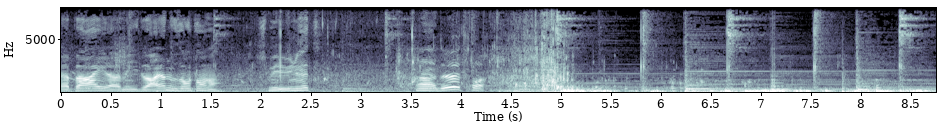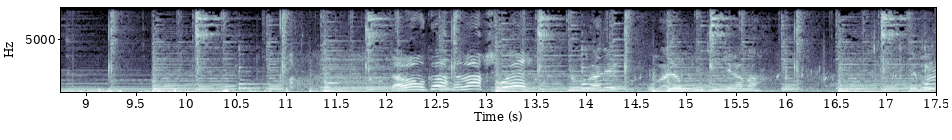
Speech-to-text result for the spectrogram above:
l'appareil là, mais il doit rien nous entendre. Je mets les lunettes. 1, 2, 3. Ça va encore Ça marche Ouais Nous on va aller, on va aller au ponton qui est là-bas. C'est bon?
